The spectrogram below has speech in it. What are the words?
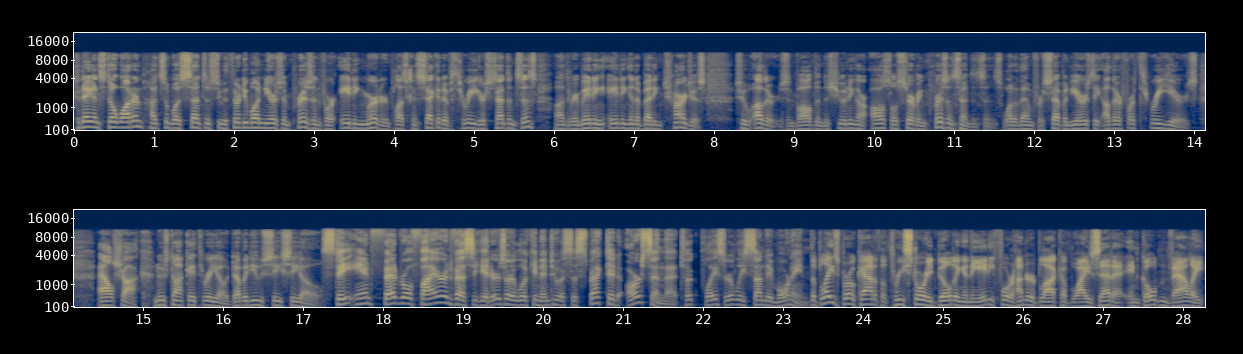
Today in Stillwater, Hudson was sentenced to 31 years in prison for aiding murder, plus consecutive three year sentences on the remaining aiding and abetting charges. Two others involved in the shooting are also serving prison sentences, one of them for seven years, the other for three years. Al Shock, Newstalk 830, WCCO. State and federal fire investigators are looking into a suspected arson that took place early Sunday morning. The blaze broke out at the three story building in the 8400 block of Wayzata in Golden Valley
